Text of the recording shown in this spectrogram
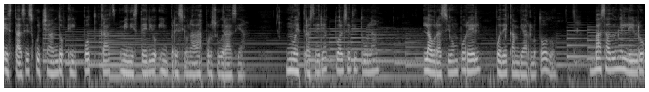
Estás escuchando el podcast Ministerio Impresionadas por Su Gracia. Nuestra serie actual se titula La oración por Él puede cambiarlo todo, basado en el libro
